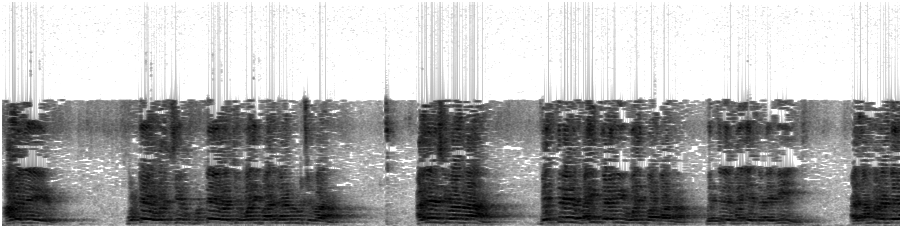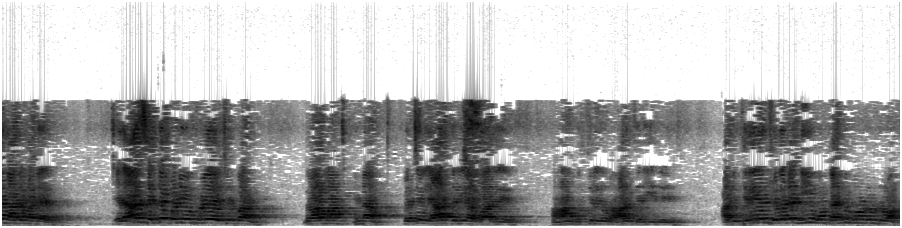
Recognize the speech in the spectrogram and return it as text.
அவரு முட்டையை ஒடிச்சு முட்டையை வச்சு ஓதி பார்த்து கண்டுபிடிச்சிருவாங்க. அது என்ன செய்வாங்களா வெத்திரையில மை தடவி ஓதி பார்ப்பாங்க. வெத்திரையில மைய தடவி. அது நம்ம ரெண்டு காட்ட மாட்டாரு. ஏதாவது செட்டப் பண்ணி பிள்ளைய வச்சிருப்பாங்க. இந்த வாமா என்ன பிரச்சனை யார் தெரியா பாரு? ஆ வெத்திரையில ஒரு ஆள் தெரியுது. அது தெரியுதுன்னு சொல்லட்ட நீ உன் கண்ணு குருடுன்றான்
